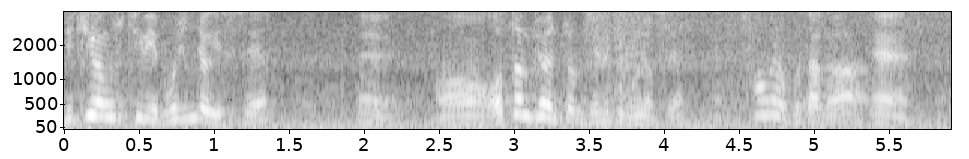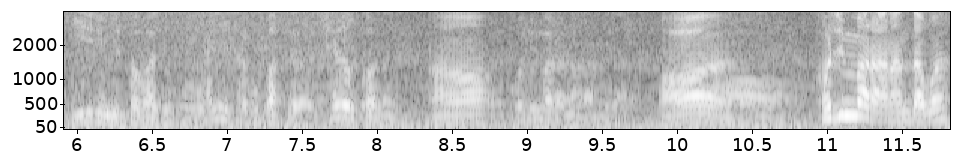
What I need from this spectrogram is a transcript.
미키 형수 TV 보신 적 있으세요? 네 어 어떤 편 좀 재밌게 보셨어요? 처음에 보다가 예. 일이 좀 있어가지고 사실 잘못 봤어요 최근 거는 아, 거짓말은 안 합니다 아 어. 거짓말 안 한다고요?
